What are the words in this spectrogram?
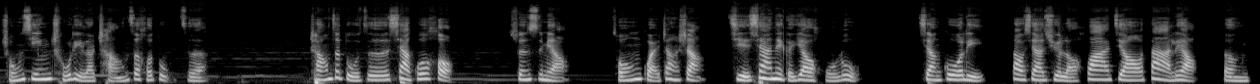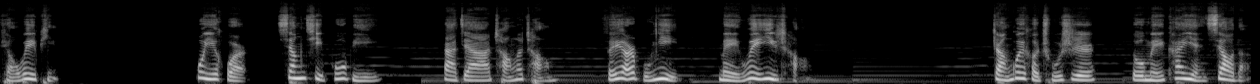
重新处理了肠子和肚子。肠子、肚子下锅后，孙思邈从拐杖上解下那个药葫芦，向锅里倒下去了花椒、大料等调味品。不一会儿，香气扑鼻，大家尝了尝，肥而不腻，美味异常。掌柜和厨师都眉开眼笑的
